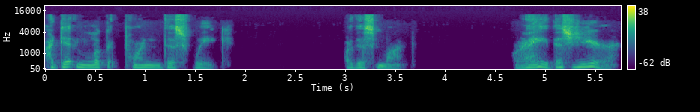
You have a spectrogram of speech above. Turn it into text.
I didn't look at porn this week. Or this month or hey, this year,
